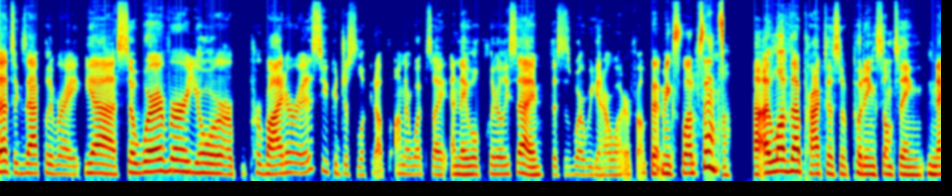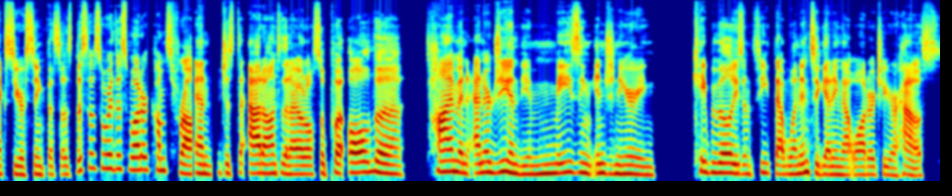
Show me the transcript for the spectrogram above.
That's exactly right. Yeah. So wherever mm-hmm. your provider is, you could just look it up on their website and they will clearly say, this is where we get our water from. That makes a lot of sense. Uh, I love that practice of putting something next to your sink that says, this is where this water comes from. And just to add on to that, I would also put all the time and energy and the amazing engineering capabilities and feat that went into getting that water to your house.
